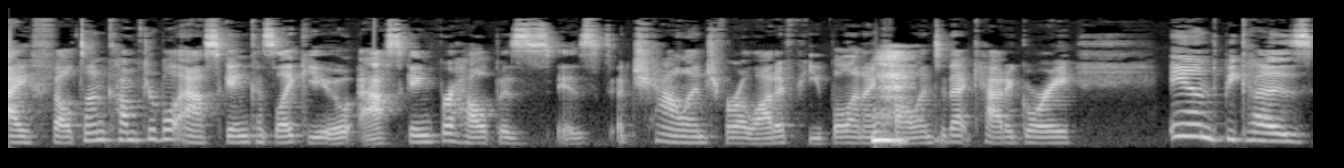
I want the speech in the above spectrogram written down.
I felt uncomfortable asking. Because, like you, asking for help is is a challenge for a lot of people, and I fall into that category, and because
